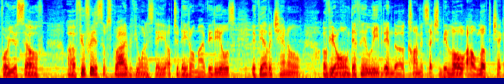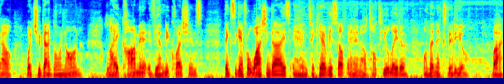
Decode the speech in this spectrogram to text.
for yourself. Uh, feel free to subscribe if you want to stay up to date on my videos. If you have a channel of your own, definitely leave it in the comment section below. I'll love to check out what you got going on. Like, comment if you have any questions. Thanks again for watching guys and take care of yourself and I'll talk to you later on the next video. Bye.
